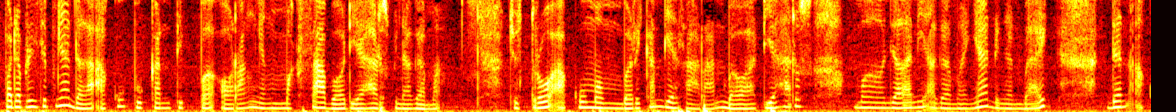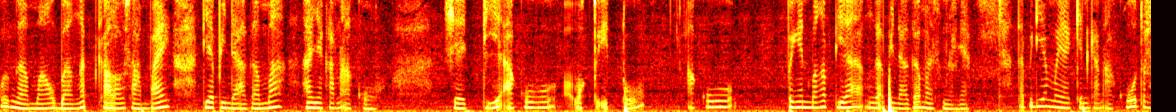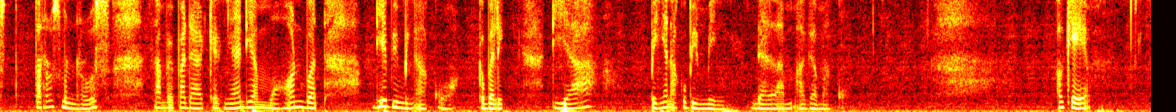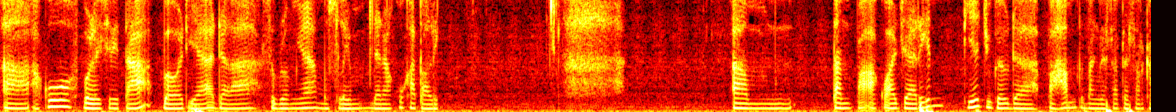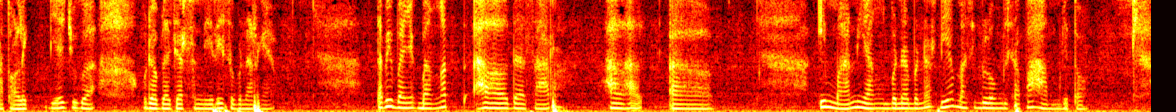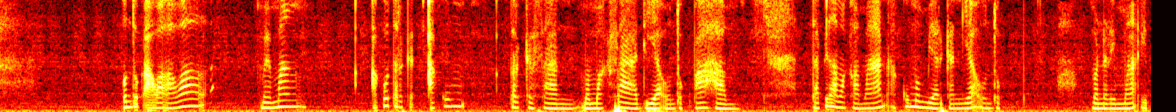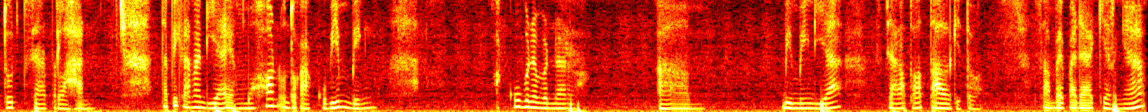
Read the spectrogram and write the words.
pada prinsipnya adalah aku bukan tipe orang yang memaksa bahwa dia harus pindah agama. Justru aku memberikan dia saran bahwa dia harus menjalani agamanya dengan baik. Dan aku nggak mau banget kalau sampai dia pindah agama hanya karena aku. Jadi aku waktu itu aku pengen banget dia nggak pindah agama sebenarnya. Tapi dia meyakinkan aku terus terus menerus sampai pada akhirnya dia mohon buat dia bimbing aku. Kebalik dia pengen aku bimbing dalam agamaku oke okay, uh, eh, aku boleh cerita bahwa dia adalah sebelumnya muslim dan aku katolik um, tanpa aku ajarin dia juga udah paham tentang dasar-dasar Katolik. Dia juga udah belajar sendiri sebenarnya. Tapi banyak banget hal, dasar, hal-hal uh, iman yang benar-benar dia masih belum bisa paham gitu. Untuk awal-awal memang aku terke aku terkesan memaksa dia untuk paham. Tapi lama-kelamaan aku membiarkan dia untuk menerima itu secara perlahan. Tapi karena dia yang mohon untuk aku bimbing, aku benar-benar um, bimbing dia secara total gitu. Sampai pada akhirnya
